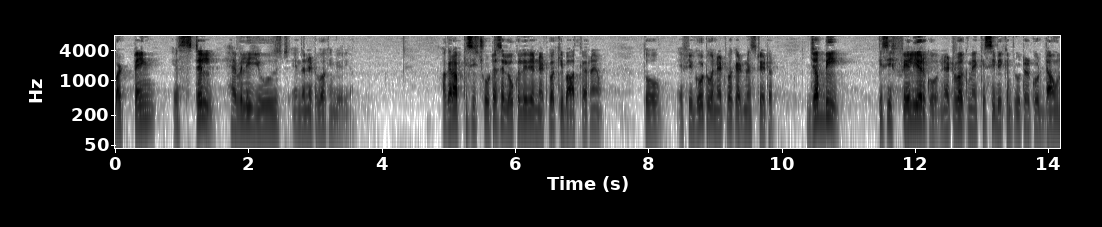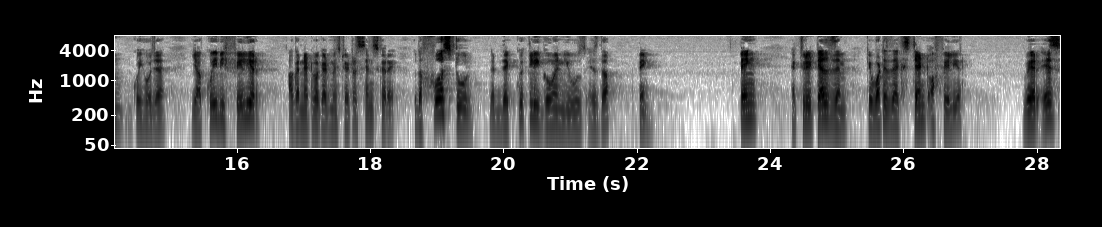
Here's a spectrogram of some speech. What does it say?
but ping is still heavily used in the networking area اگر آپ کسی چھوٹے سے لوکل ایریا نیٹ ورک کی بات کر رہے ہوں تو if you go to a network administrator جب بھی کسی فیلئر کو نیٹورک میں کسی بھی کمپیوٹر کو ڈاؤن کوئی ہو جائے یا کوئی بھی فیلئر اگر نیٹورک ایڈمنسٹریٹر سینس کرے تو the first tool that they quickly go and use is the ping ping actually tells them کہ what is the extent of failure where is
